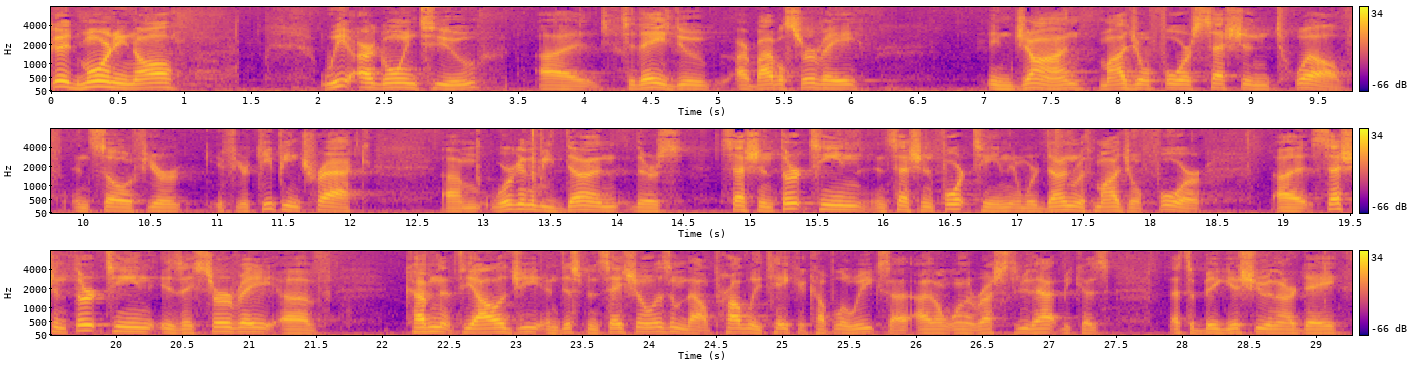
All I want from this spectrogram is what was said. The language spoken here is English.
Good morning, all. We are going to uh, today do our Bible survey in John, Module Four, Session Twelve. And so, if you're if you're keeping track, um, we're going to be done. There's Session 13 and Session 14, and we're done with Module Four. Uh, session 13 is a survey of covenant theology and dispensationalism. That'll probably take a couple of weeks. I, I don't want to rush through that because that's a big issue in our day.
